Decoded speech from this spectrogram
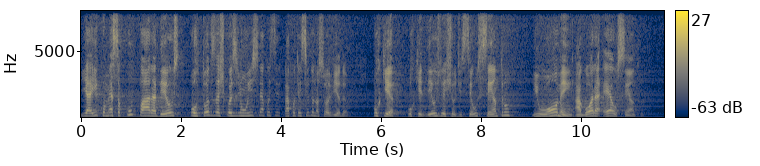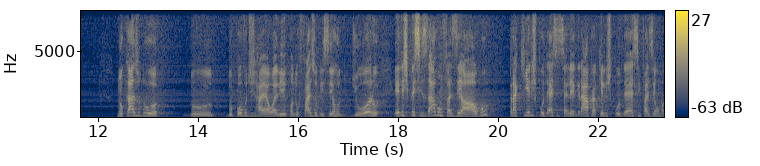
E aí começa a culpar a Deus por todas as coisas ruins que têm acontecido na sua vida. Por quê? Porque Deus deixou de ser o centro e o homem agora é o centro. No caso do, do, do povo de Israel ali, quando faz o bezerro de ouro, eles precisavam fazer algo para que eles pudessem se alegrar, para que eles pudessem fazer uma,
